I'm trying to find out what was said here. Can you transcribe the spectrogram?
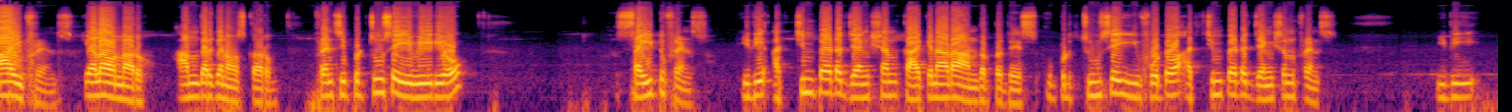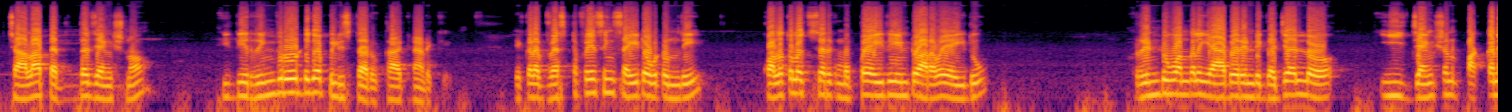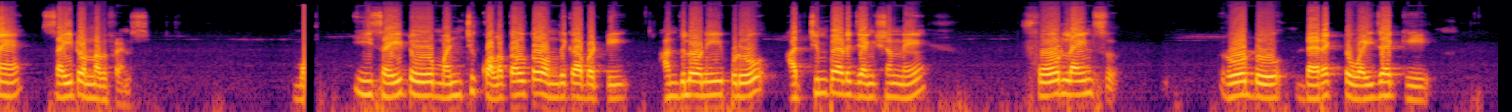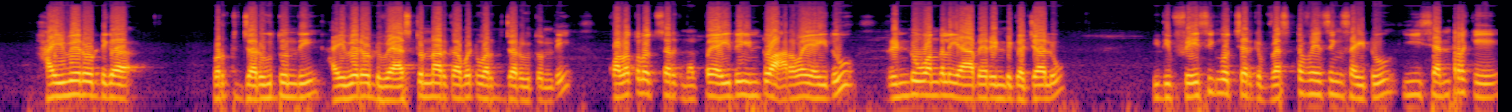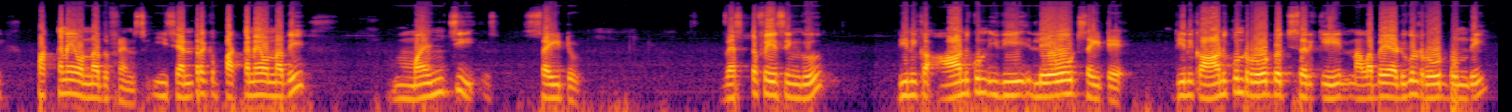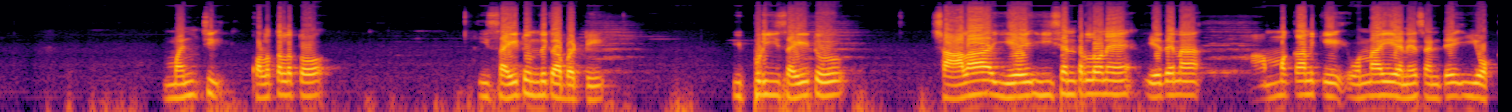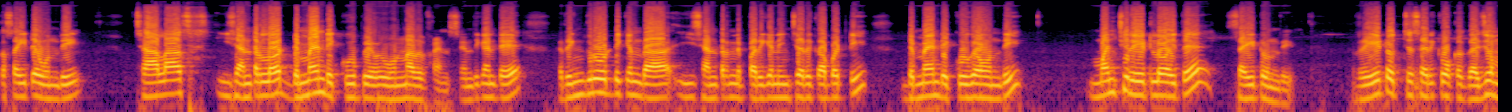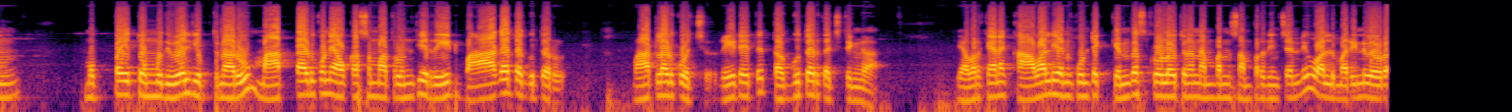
Hi friends ఎలా ఉన్నారు? అందరికీ నమస్కారం. ఫ్రెండ్స్ ఇప్పుడు చూసే ఈ వీడియో సైట్ ఫ్రెండ్స్ ఇది అచ్చింపేట జంక్షన్ కాకినాడ ఆంధ్రప్రదేశ్. ఇప్పుడు చూసే ఈ ఫోటో అచ్చింపేట జంక్షన్ ఫ్రెండ్స్. ఇది చాలా పెద్ద జంక్షను. ఇది రింగ్ రోడ్డుగా పిలుస్తారు కాకినాడకి. ఇక్కడ వెస్ట్ ఫేసింగ్ సైట్ ఒకటి ఉంది. కొలతలు వచ్చేసరికి ముప్పై ఐదు ఇంటూ అరవై ఐదు. రెండు వందల యాభై రెండు గజాల్లో ఈ జంక్షన్ పక్కనే సైట్ ఉన్నది ఫ్రెండ్స్. ఈ సైటు మంచి కొలతలతో ఉంది కాబట్టి అందులోని ఇప్పుడు అచ్చింపేట జంక్షన్ని ఫోర్ లైన్స్ రోడ్డు డైరెక్ట్ వైజాగ్కి హైవే రోడ్డుగా వర్క్ జరుగుతుంది. హైవే రోడ్డు వేస్తున్నారు కాబట్టి వర్క్ జరుగుతుంది. కొలతలు వచ్చేసరికి ముప్పై ఐదు ఇంటూ అరవై ఐదు రెండు వందల యాభై రెండు గజాలు. ఇది ఫేసింగ్ వచ్చేసరికి వెస్ట్ ఫేసింగ్ సైటు ఈ సెంటర్కి పక్కనే ఉన్నది ఫ్రెండ్స్ ఈ సెంటర్కి పక్కనే ఉన్నది మంచి సైటు వెస్ట్ ఫేసింగ్ దీనికి ఆనుకుని ఇది లేఅవుట్ సైటే దీనికి ఆనుకుని రోడ్డు వచ్చేసరికి నలభై అడుగుల రోడ్డు ఉంది. మంచి కొలతలతో ఈ సైట్ ఉంది కాబట్టి ఇప్పుడు ఈ సైటు చాలా ఏ ఈ సెంటర్లోనే ఏదైనా అమ్మకానికి ఉన్నాయి అనేసి అంటే ఈ ఒక్క సైటే ఉంది. చాలా ఈ సెంటర్లో డిమాండ్ ఎక్కువ ఉన్నది ఫ్రెండ్స్. ఎందుకంటే రింగ్ రోడ్డు కింద ఈ సెంటర్ని పరిగణించారు కాబట్టి డిమాండ్ ఎక్కువగా ఉంది. మంచి రేట్లో అయితే సైట్ ఉంది. రేట్ వచ్చేసరికి ఒక గజం ముప్పై తొమ్మిది వేలు చెప్తున్నారు. మాట్లాడుకునే అవకాశం మాత్రం ఉంది. రేట్ బాగా తగ్గుతారు. మాట్లాడుకోవచ్చు. రేట్ అయితే తగ్గుతారు ఖచ్చితంగా. ఎవరికైనా కావాలి అనుకుంటే కింద స్క్రోల్ అవుతున్న నెంబర్ని సంప్రదించండి. వాళ్ళు మరిన్ని వివరాలు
